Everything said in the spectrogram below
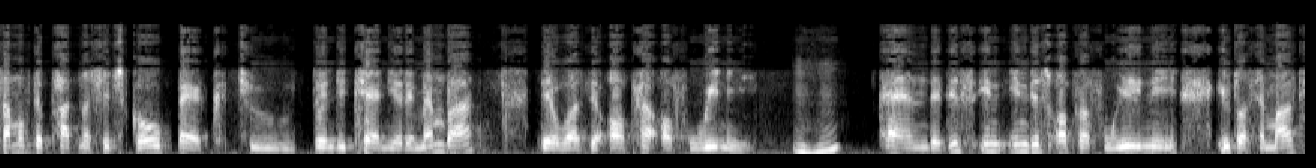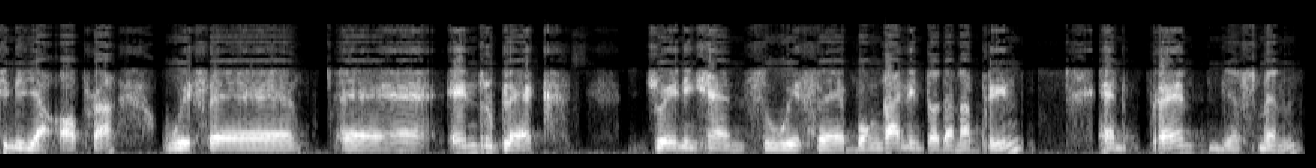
some of the partnerships go back to 2010 you remember there was the opera of Winnie mm-hmm. And this in, in this opera of Winnie, it was a multimedia opera with uh, uh, Andrew Black joining hands with uh, Bongani Ntodanabrin and Brent Niasman,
